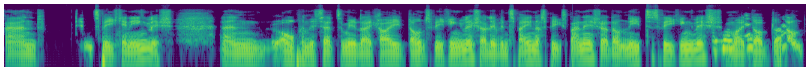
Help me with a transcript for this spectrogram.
and didn't speak any English, and openly said to me like, "I don't speak English. I live in Spain. I speak Spanish. I don't need to speak English. My job, I don't,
